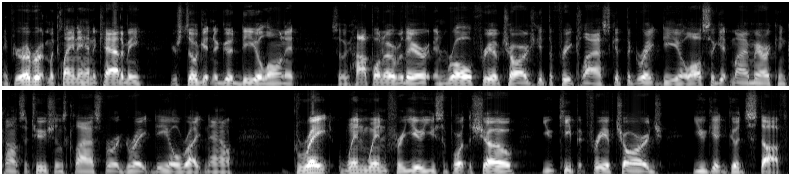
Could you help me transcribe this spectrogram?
If you're ever at McClanahan Academy, you're still getting a good deal on it. So hop on over there, enroll free of charge, get the free class, get the great deal. Also get my American Constitutions class for a great deal right now. Great win-win for you. You support the show, you keep it free of charge, you get good stuff.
